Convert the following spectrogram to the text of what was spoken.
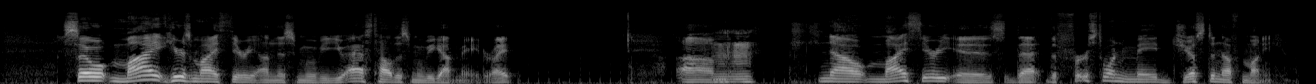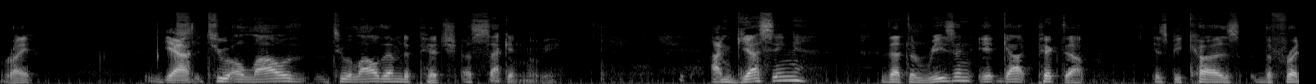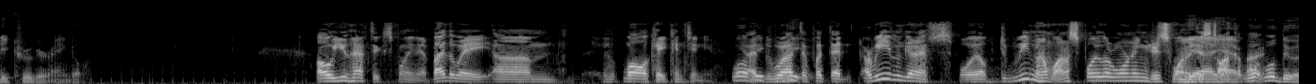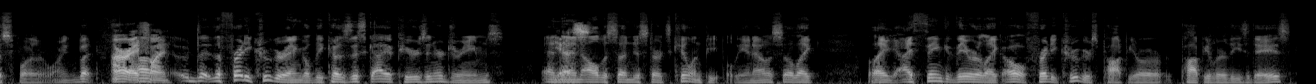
So my here's my theory on this movie. You asked how this movie got made, right? Um, mm-hmm. Now my theory is that the first one made just enough money, right? Yeah. T- to allow to allow them to pitch a second movie. I'm guessing that the reason it got picked up is because the Freddy Krueger angle. Oh, you have to explain that. By the way, um, well, okay, continue. Well, we, will have to put that. Are we even going to spoil? Do we even want a spoiler warning? You just want to yeah, just talk yeah. about we'll, it? We'll do a spoiler warning, but all right, um, fine. The, the, Freddy Krueger angle because this guy appears in her dreams and yes. then all of a sudden just starts killing people. You know, so like, like I think they were like, oh, Freddy Krueger's popular popular these days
